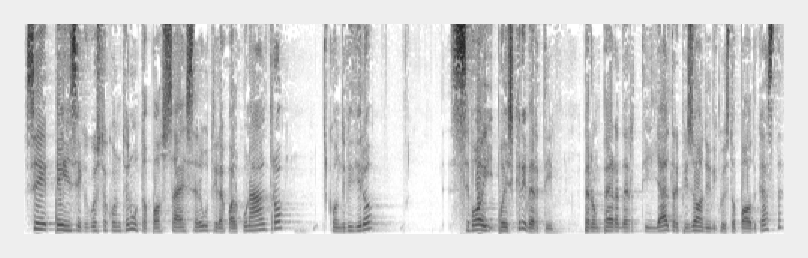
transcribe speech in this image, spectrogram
Se pensi che questo contenuto possa essere utile a qualcun altro, condividilo. Se vuoi puoi iscriverti per non perderti gli altri episodi di questo podcast.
